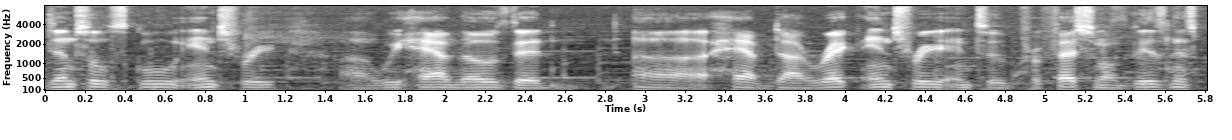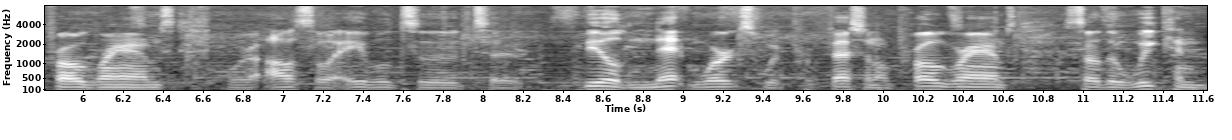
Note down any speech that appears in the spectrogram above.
dental school entry. Uh, we have those that uh, have direct entry into professional business programs. We're also able to, to build networks with professional programs so that we can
